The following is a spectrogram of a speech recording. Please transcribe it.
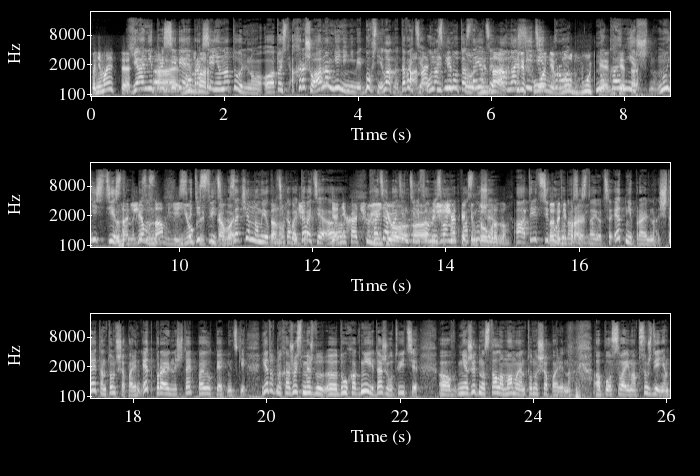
понимаете... Я не про себя, нужно... я про Ксению Анатольевну. То есть, хорошо, она мнение не имеет бог с ней, ладно, давайте, она у нас сидит, минута ну, остается, знаю, она в телефоне, сидит... В ноутбуке ну, конечно, ну, естественно. Зачем безусловно. нам ее критиковать? зачем нам ее критиковать? Давайте, Я э, не хочу хотя ее бы один телефонный звонок каким-то образом. А, 30 секунд у нас остается. Это неправильно, считает Антон Шапарин. Это правильно, считает Павел Пятницкий. Я тут нахожусь между э, двух огней, и даже, вот видите, э, неожиданно стала мамой Антона Шапарина по своим обсуждениям.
